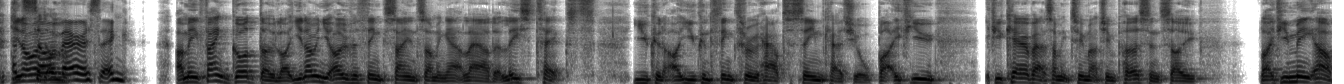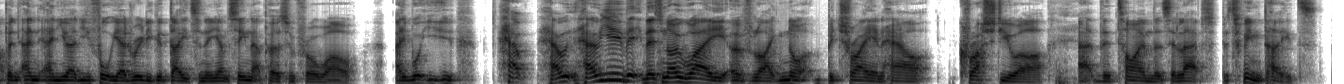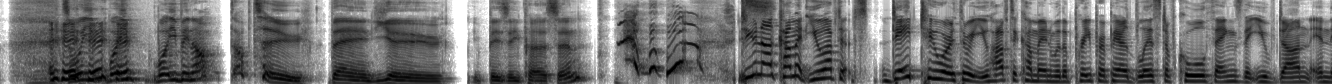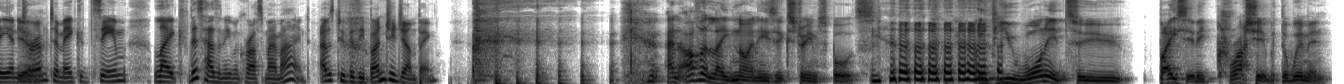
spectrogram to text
That's you know so what? embarrassing. I mean, thank God though. Like you know, when you overthink saying something out loud, at least texts you can uh, you can think through how to seem casual. But if you if you care about something too much in person, so like if you meet up and, and, and you had you thought you had really good dates and then you haven't seen that person for a while, and what you how how how you be- there's no way of like not betraying how crushed you are at the time that's elapsed between dates. So what you what you, what you been up up to then, you busy person? Do you not come in? You have to date two or three. You have to come in with a pre-prepared list of cool things that you've done in the interim Yeah. to make it seem like this hasn't even crossed my mind. I was too busy bungee jumping. and other late 90s extreme sports. if you wanted to basically crush it with the women,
